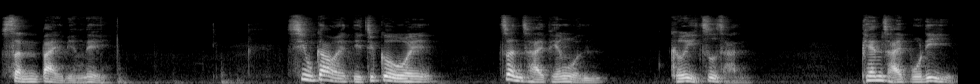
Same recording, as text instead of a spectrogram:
身败名裂。受教的伫这个月正财平稳，可以自残；偏财不利，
